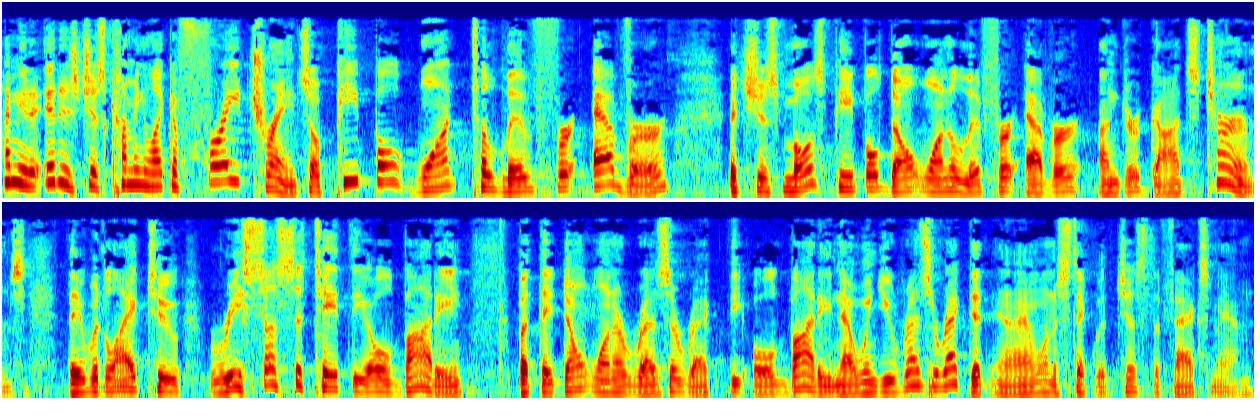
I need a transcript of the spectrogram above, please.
I mean, it is just coming like a freight train. So people want to live forever it's just most people don't want to live forever under God's terms. They would like to resuscitate the old body, but they don't want to resurrect the old body. Now, when you resurrect it, and I want to stick with just the facts, ma'am,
